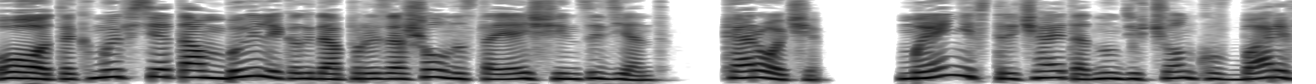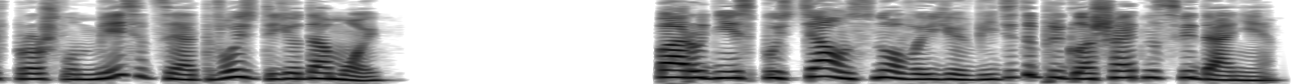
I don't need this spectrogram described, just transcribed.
«О, так мы все там были, когда произошел настоящий инцидент. Короче, Мэнни встречает одну девчонку в баре в прошлом месяце и отвозит ее домой. Пару дней спустя он снова ее видит и приглашает на свидание.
